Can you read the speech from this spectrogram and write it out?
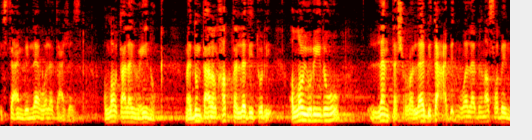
استعن بالله ولا تعجز. الله تعالى يعينك. ما دمت على الخط الذي تريد الله يريده لن تشعر لا بتعب ولا بنصب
